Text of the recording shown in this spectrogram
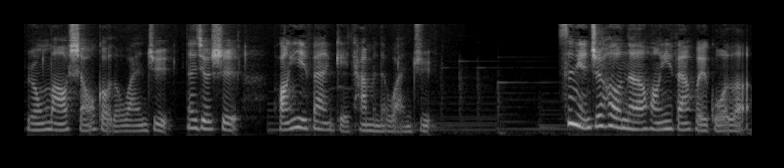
绒毛小狗的玩具，那就是黄懿范给他们的玩具。四年之后呢，黄懿范回国了。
